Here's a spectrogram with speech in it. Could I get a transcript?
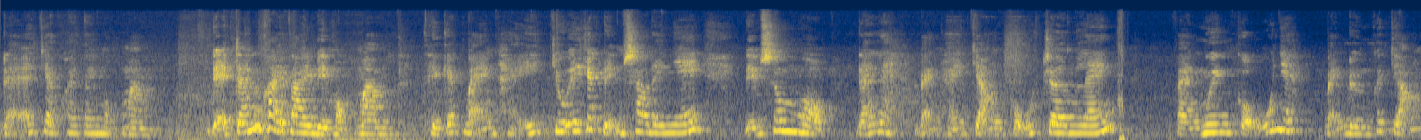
để cho khoai tây mọc mầm. Để tránh khoai tây bị mọc mầm thì các bạn hãy chú ý các điểm sau đây nhé. Điểm số 1 đó là bạn hãy chọn củ trơn láng. Và nguyên củ nha bạn đừng có chọn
